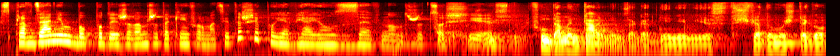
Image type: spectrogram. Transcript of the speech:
sprawdzaniem, bo podejrzewam, że takie informacje też się pojawiają z zewnątrz, że coś jest. Fundamentalnym zagadnieniem jest świadomość tego,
